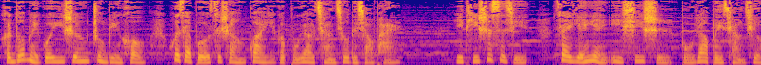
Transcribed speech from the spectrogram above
很多美国医生重病后会在脖子上挂一个“不要抢救”的小牌，以提示自己在奄奄一息时不要被抢救。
